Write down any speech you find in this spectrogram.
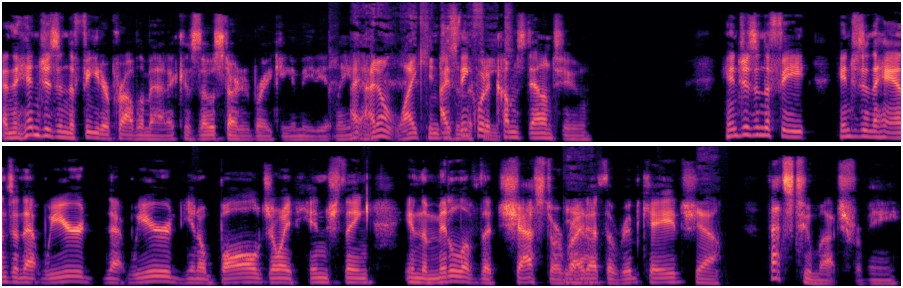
And the hinges in the feet are problematic because those started breaking immediately. I, I don't like hinges. I in think what feet. it comes down to hinges in the feet, hinges in the hands, and that weird, that weird, you know, ball joint hinge thing in the middle of the chest or right at the rib cage. Yeah. That's too much for me.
